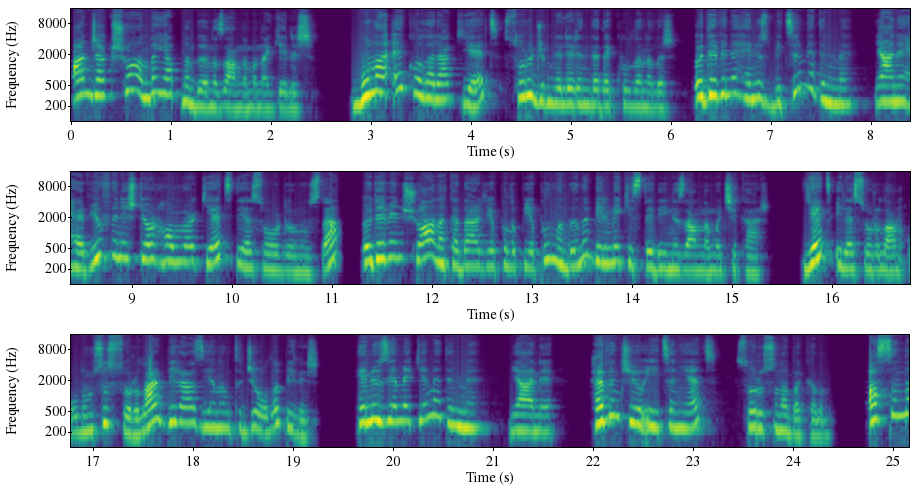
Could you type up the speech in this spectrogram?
ancak şu anda yapmadığınız anlamına gelir. Buna ek olarak yet soru cümlelerinde de kullanılır. Ödevini henüz bitirmedin mi? Yani have you finished your homework yet diye sorduğunuzda ödevin şu ana kadar yapılıp yapılmadığını bilmek istediğiniz anlamı çıkar. Yet ile sorulan olumsuz sorular biraz yanıltıcı olabilir. Henüz yemek yemedin mi? Yani haven't you eaten yet sorusuna bakalım. Aslında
